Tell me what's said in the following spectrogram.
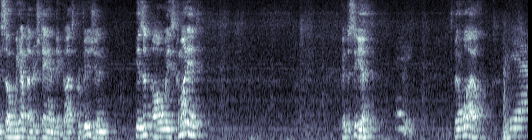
And so we have to understand that God's provision isn't always, come on in. Good to see you. Hey. It's been a while. Yeah.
